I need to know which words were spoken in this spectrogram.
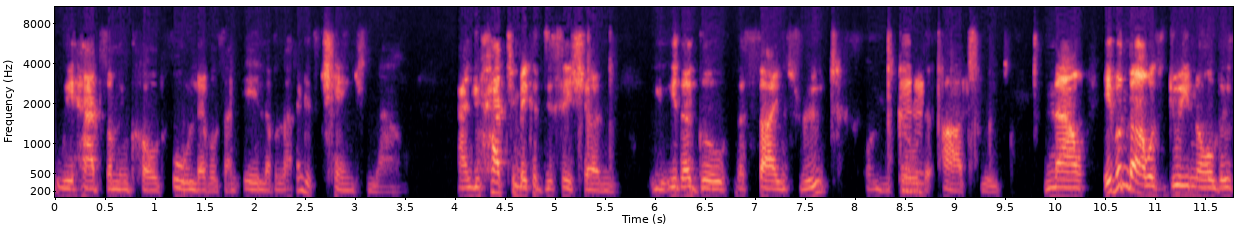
we had something called O levels and A levels. I think it's changed now. And you had to make a decision. You either go the science route or you go mm-hmm. the art route. Now, even though I was doing all this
